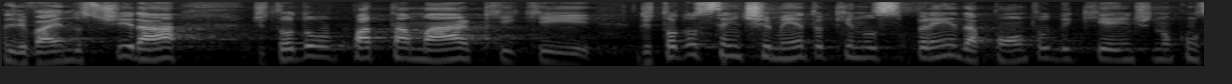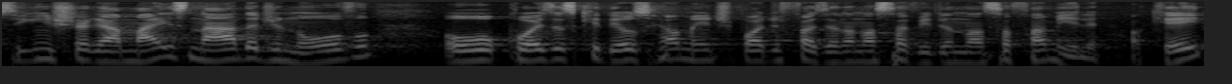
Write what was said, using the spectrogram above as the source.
ele vai nos tirar de todo o patamar, que, que, de todo o sentimento que nos prenda a ponto de que a gente não consiga enxergar mais nada de novo ou coisas que Deus realmente pode fazer na nossa vida e na nossa família, ok?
